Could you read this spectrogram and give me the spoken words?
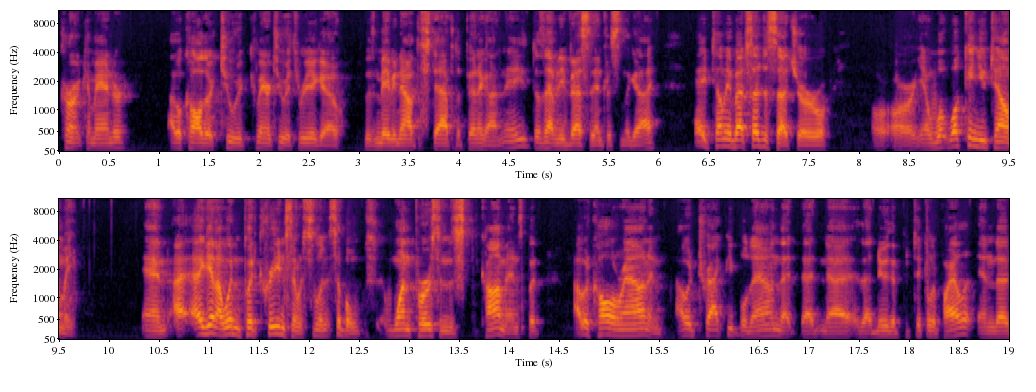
current commander. I would call their two commander two or three ago, who's maybe now at the staff of the Pentagon. He doesn't have any vested interest in the guy hey, tell me about such and such, or, or, or you know, what, what can you tell me? And I, again, I wouldn't put credence in simple one person's comments, but I would call around and I would track people down that that uh, that knew the particular pilot and uh,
